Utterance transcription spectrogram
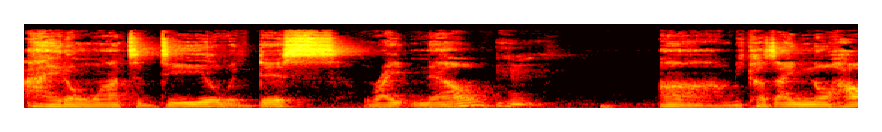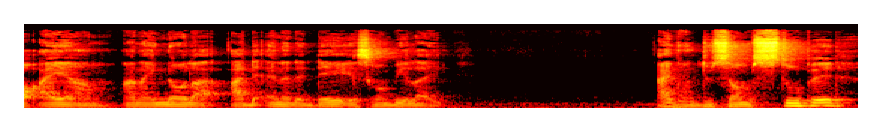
I don't want to deal with this right now. Um, because I know how I am, and I know that at the end of the day, it's gonna be like, I gonna do something stupid,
